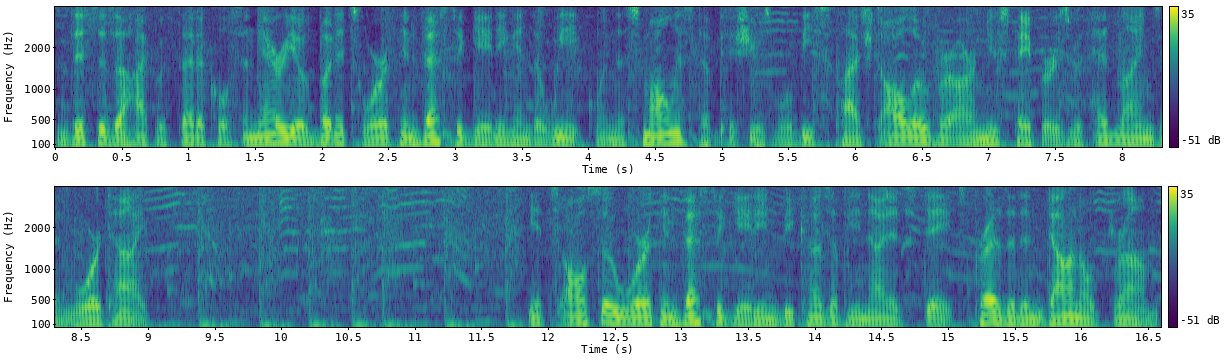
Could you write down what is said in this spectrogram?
this is a hypothetical scenario but it's worth investigating in the week when the smallest of issues will be splashed all over our newspapers with headlines in war type. It's also worth investigating because of United States President Donald Trump,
